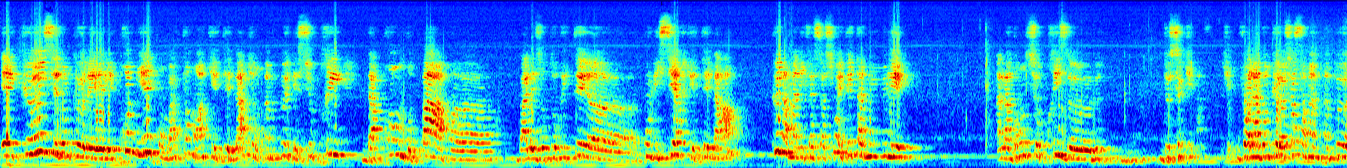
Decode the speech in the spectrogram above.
et que c'est donc euh, les, premiers combattants hein, qui étaient là, qui ont un peu été surpris d'apprendre par euh, bah, les autorités euh, policières qui étaient là que la manifestation était annulée, à la grande surprise de, ceux qui... Voilà, donc ça, ça m'a un peu,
